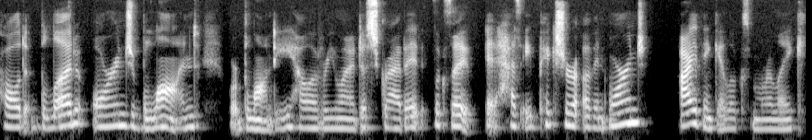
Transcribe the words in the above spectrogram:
called Blood Orange Blonde, or Blondie, however you want to describe it. It looks like it has a picture of an orange. I think it looks more like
